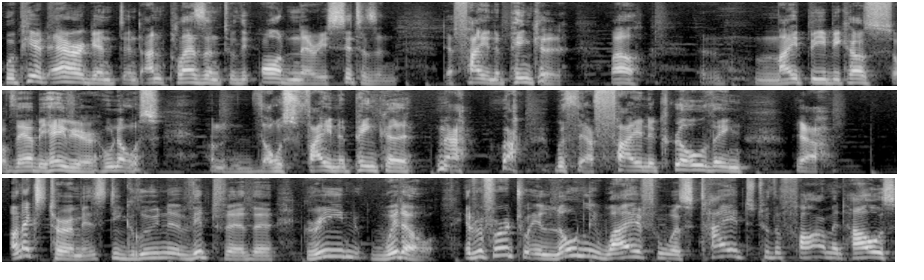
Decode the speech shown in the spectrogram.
who appeared arrogant and unpleasant to the ordinary citizen. Der feine Pinkel. Well, uh, might be because of their behavior, who knows? Um, those feine Pinkel, with their fine clothing. Yeah, our next term is die grüne Witwe, the green widow. It referred to a lonely wife who was tied to the farm and house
